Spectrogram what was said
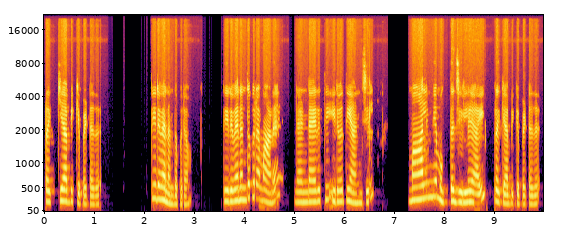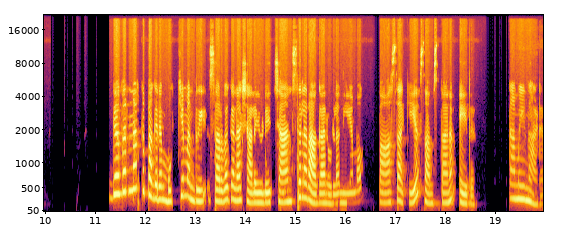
പ്രഖ്യാപിക്കപ്പെട്ടത് തിരുവനന്തപുരം. തിരുവനന്തപുരമാണ് രണ്ടായിരത്തി ഇരുപത്തി അഞ്ചിൽ മാലിന്യമുക്ത ജില്ലയായി പ്രഖ്യാപിക്കപ്പെട്ടത്. ഗവർണർക്ക് പകരം മുഖ്യമന്ത്രി സർവകലാശാലയുടെ ചാൻസലർ ആകാനുള്ള നിയമം പാസാക്കിയ സംസ്ഥാനം ഏത്? തമിഴ്നാട്.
